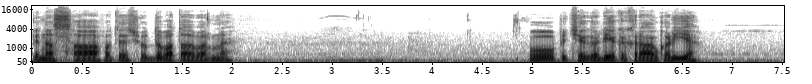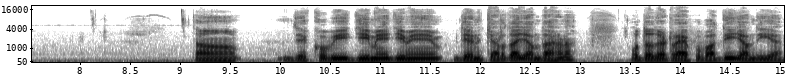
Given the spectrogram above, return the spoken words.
ਕਿੰਨਾ ਸਾਫ਼ ਅਤੇ ਸ਼ੁੱਧ ਵਾਤਾਵਰਨ ਹੈ। ਉਹ ਪਿੱਛੇ ਗੱਡੀ ਇੱਕ ਖਰਾਬ ਖੜੀ ਆ ਤਾਂ ਦੇਖੋ ਵੀ ਜਿਵੇਂ ਜਿਵੇਂ ਦਿਨ ਚੜ੍ਹਦਾ ਜਾਂਦਾ ਹੈ ਨਾ ਉਦੋਂ ਦਾ ਟ੍ਰੈਫਿਕ ਵੱਧਦੀ ਜਾਂਦੀ ਹੈ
